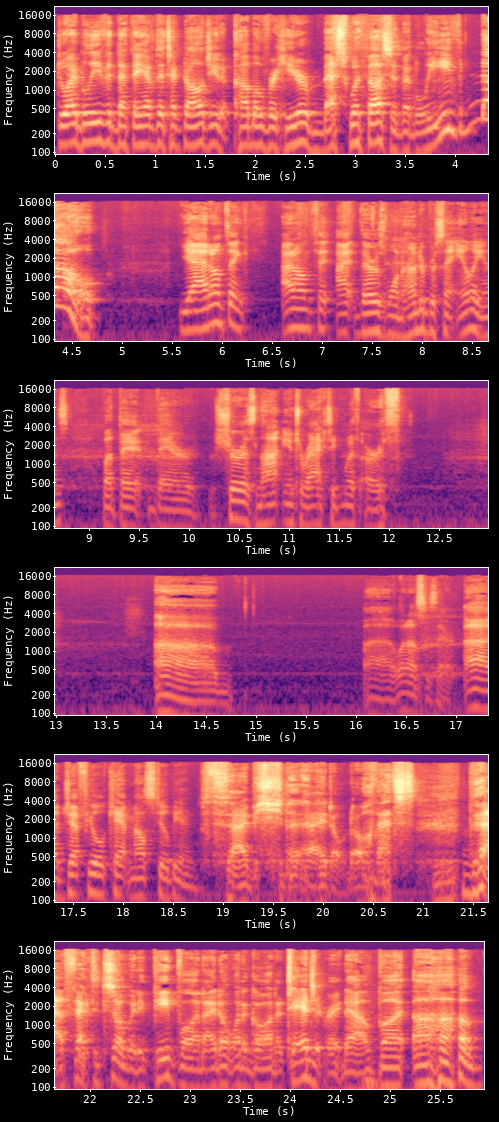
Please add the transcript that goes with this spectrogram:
Do I believe in that they have the technology to come over here, mess with us, and then leave? No. Yeah, I don't think I don't think I, there's 100% aliens, but they they're sure as not interacting with Earth. Um. Uh, what else is there? Uh, jet fuel can't melt steel beams. I mean, I don't know. That's that affected so many people, and I don't want to go on a tangent right now. But um,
